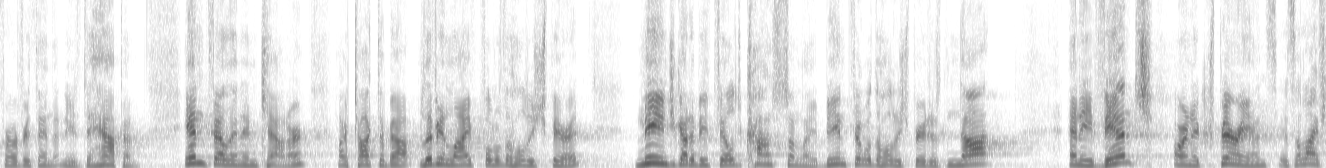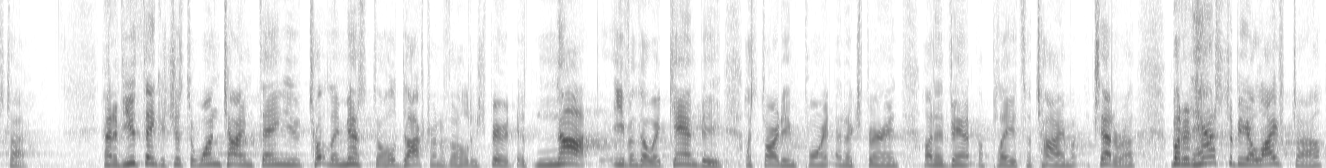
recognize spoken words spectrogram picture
for everything that needs to happen. In filling encounter, I talked about living life full of the Holy Spirit, means you got to be filled constantly. Being filled with the Holy Spirit is not an event or an experience, it's a lifestyle. And if you think it's just a one time thing, you totally missed the whole doctrine of the Holy Spirit. It's not, even though it can be a starting point, an experience, an event, a place, a time, etc. But it has to be a lifestyle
